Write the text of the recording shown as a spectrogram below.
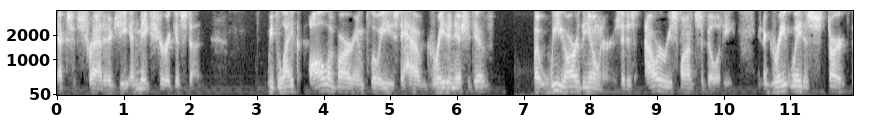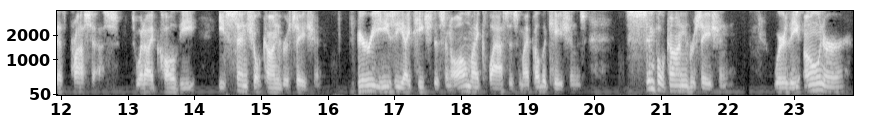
exit strategy and make sure it gets done. We'd like all of our employees to have great initiative, but we are the owners. It is our responsibility. And a great way to start that process is what I call the essential conversation. Very easy. I teach this in all my classes, my publications. Simple conversation where the owner,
